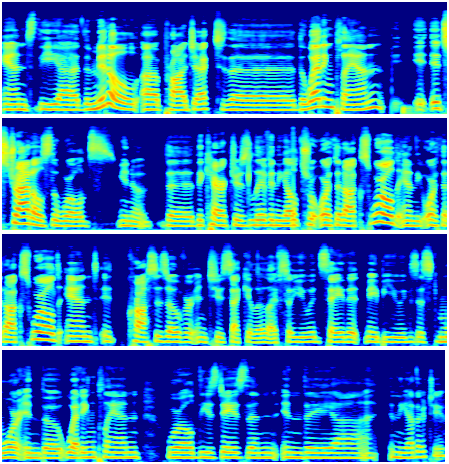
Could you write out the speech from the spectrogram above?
And the uh, the middle uh, project, the the wedding plan, it, it, straddles the worlds. You know, the the characters live in the ultra orthodox world and the orthodox world, and it crosses over into secular life. So you would say that maybe you exist more in the wedding plan world these days than in the uh, in the other two.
